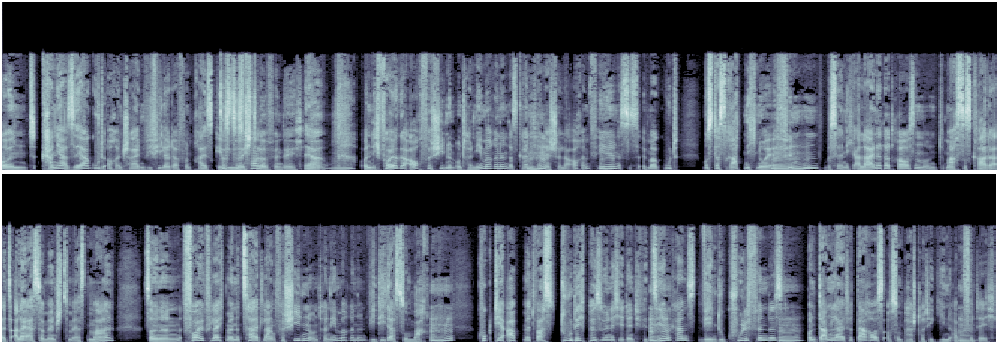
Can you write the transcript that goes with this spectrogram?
und kann ja sehr gut auch entscheiden, wie viel er davon preisgeben das ist das möchte. Tolle, finde ich. Ja. Mhm. Und ich folge auch verschiedenen Unternehmerinnen, das kann ich Mhm. an der Stelle auch empfehlen. Mhm. Es ist immer gut, muss das Rad nicht neu Mhm. erfinden. Du bist ja nicht alleine da draußen und machst es gerade als allererster Mensch zum ersten Mal, sondern folg vielleicht mal eine Zeit lang verschiedene Unternehmerinnen, wie die das so machen. Guck dir ab, mit was du dich persönlich identifizieren Mhm. kannst, wen du cool findest Mhm. und dann leitet daraus auch so ein paar Strategien ab Mhm. für dich.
